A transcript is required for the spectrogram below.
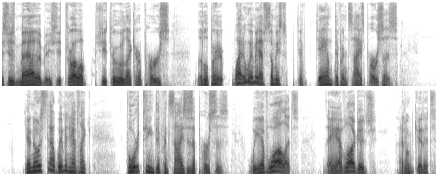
she's mad at me. She throw up. She threw like her purse, little purse. Why do women have so many damn different size purses? You notice that women have like fourteen different sizes of purses. We have wallets. They have luggage. I don't get it.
